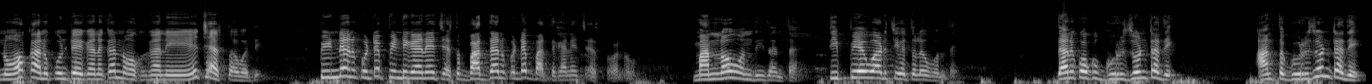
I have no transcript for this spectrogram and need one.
నూక అనుకుంటే గనక నూకగానే చేస్తావు అది. పిండి అనుకుంటే పిండిగానే చేస్తావు. బద్ద అనుకుంటే బద్దగానే చేస్తావు నువ్వు. మనలో ఉంది ఇదంతా. తిప్పేవాడి చేతిలో ఉంది. దానికి ఒక గురుజు ఉంటుంది. అంత గురుజు ఉంటుంది.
